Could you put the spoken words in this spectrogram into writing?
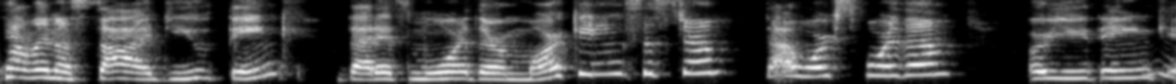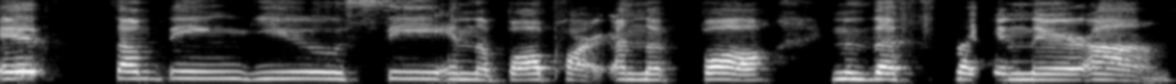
Talent aside, do you think that it's more their marketing system that works for them, or you think Hmm. it's something you see in the ballpark and the ball, in the like in their um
